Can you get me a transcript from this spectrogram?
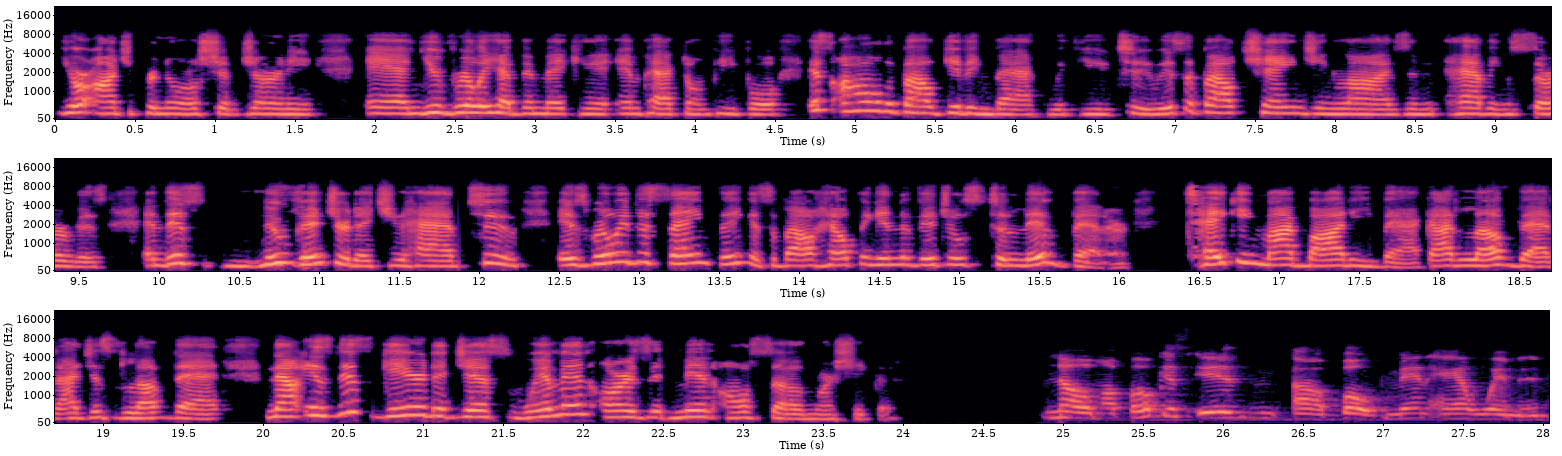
your entrepreneurship journey, and you really have been making an impact on people. It's all about giving back with you too. It's about changing lives and having service. And this new venture that you have too is really the same thing. It's about helping individuals to live better taking my body back. I love that. I just love that. Now, is this geared at just women or is it men also, Marshika? No, my focus is uh, both men and women.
